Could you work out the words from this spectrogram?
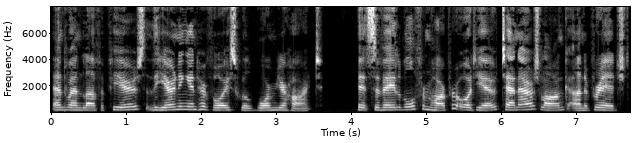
And when love appears, the yearning in her voice will warm your heart. It's available from Harper Audio, 10 hours long, unabridged.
